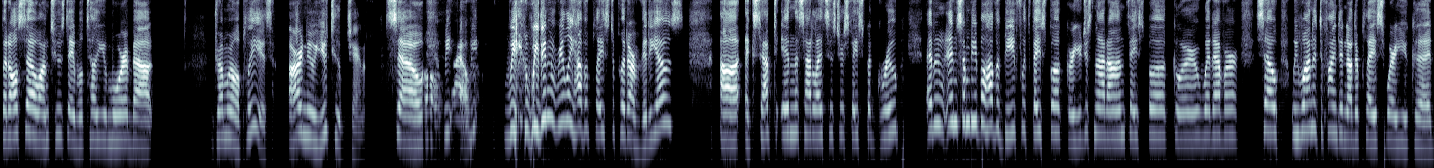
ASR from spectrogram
But also on Tuesday, we'll tell you more about drumroll, please, our new YouTube channel. So Oh, we, wow. we we we didn't really have a place to put our videos uh, except in the satellite sisters facebook group. And and some people have a beef with facebook or you're just not on facebook or whatever. So we wanted to find another place where you could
